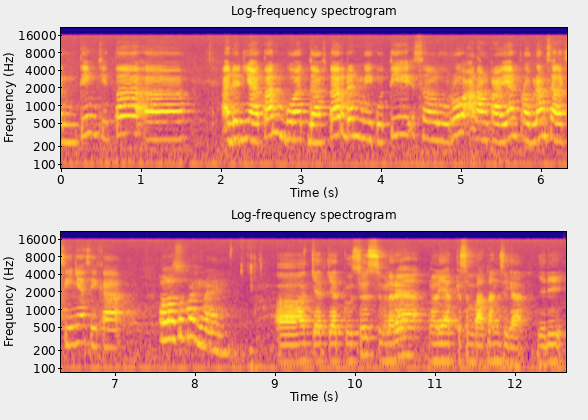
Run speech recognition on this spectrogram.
penting kita uh, ada niatan buat daftar dan mengikuti seluruh rangkaian program seleksinya sih kak. Kalau Sukma gimana nih? Uh, kiat-kiat khusus sebenarnya ngelihat kesempatan sih kak. Jadi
